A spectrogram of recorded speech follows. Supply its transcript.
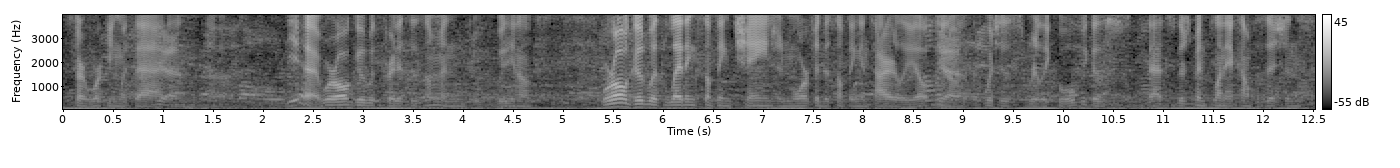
start working with that. Yeah. And, yeah, we're all good with criticism, and we, you know, we're all good with letting something change and morph into something entirely else, you know, Yeah. which is really cool because that's there's been plenty of compositions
